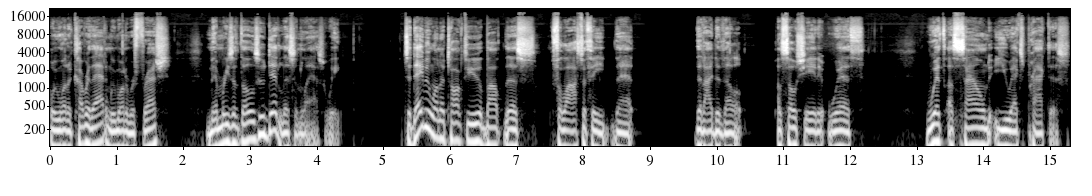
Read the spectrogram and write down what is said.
we want to cover that, and we want to refresh memories of those who did listen last week. Today, we want to talk to you about this philosophy that that I developed associated with with a sound UX practice.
